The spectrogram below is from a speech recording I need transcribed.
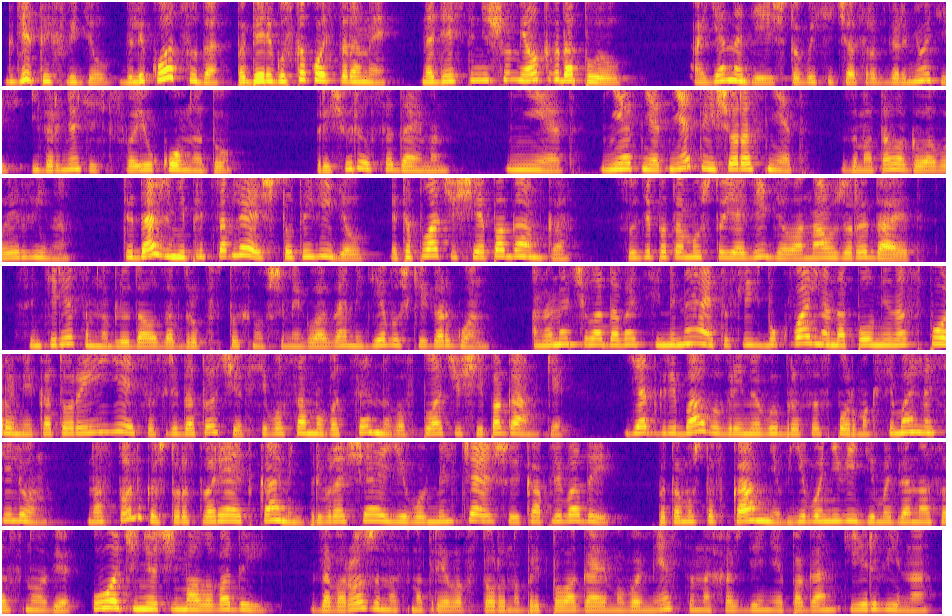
«Где ты их видел? Далеко отсюда? По берегу с какой стороны? Надеюсь, ты не шумел, когда плыл?» «А я надеюсь, что вы сейчас развернетесь и вернетесь в свою комнату», — прищурился Даймон. «Нет, нет, нет, нет и еще раз нет», — замотала головой Эрвина. «Ты даже не представляешь, что ты видел. Это плачущая поганка». Судя по тому, что я видел, она уже рыдает. С интересом наблюдал за вдруг вспыхнувшими глазами девушки Гаргон. Она начала давать семена, эта слизь буквально наполнена спорами, которые и есть сосредоточие всего самого ценного в плачущей поганке. Яд гриба во время выброса спор максимально силен. Настолько, что растворяет камень, превращая его в мельчайшие капли воды. Потому что в камне, в его невидимой для нас основе, очень-очень мало воды. Завороженно смотрела в сторону предполагаемого места нахождения поганки Ирвина.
